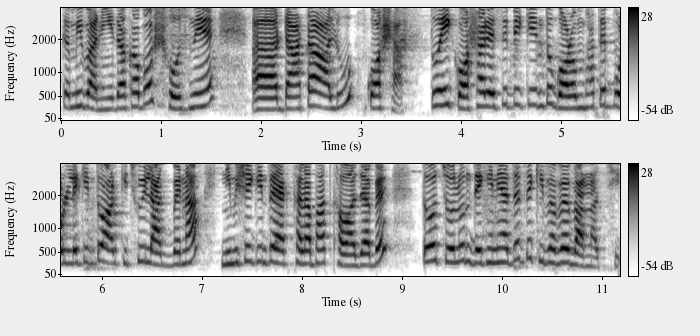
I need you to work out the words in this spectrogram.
আজকে আমি বানিয়ে দেখাবো সজনে ডাঁটা, আলু, কষা। তো এই কষা রেসিপি কিন্তু গরম ভাতে পড়লে কিন্তু আর কিছুই লাগবে না। নিমিষে কিন্তু এক থালা ভাত খাওয়া যাবে। তো চলুন দেখে নেওয়া যাক যে কীভাবে বানাচ্ছি।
